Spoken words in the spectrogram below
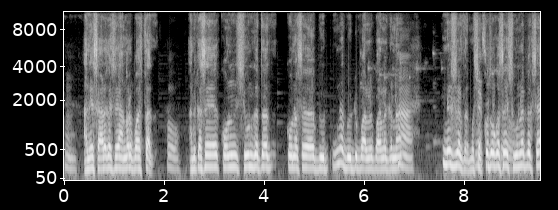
आणि हे साड्या कसे अंगावर बसतात. हो. आणि कसं आहे, कोण शिवून घेतात कोण असं ब्युटी ना ब्युटी पार्लर पार्लर हा. नेसू शकतात मग नेसू शक्यतो कसं हो. शिवण्यापेक्षा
